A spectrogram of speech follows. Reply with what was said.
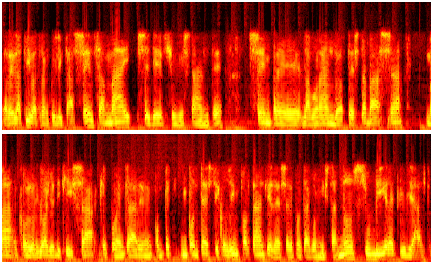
relativa tranquillità, senza mai sederci un istante, sempre lavorando a testa bassa, ma con l'orgoglio di chi sa che può entrare in, contesti così importanti ed essere protagonista, non subire più gli altri.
